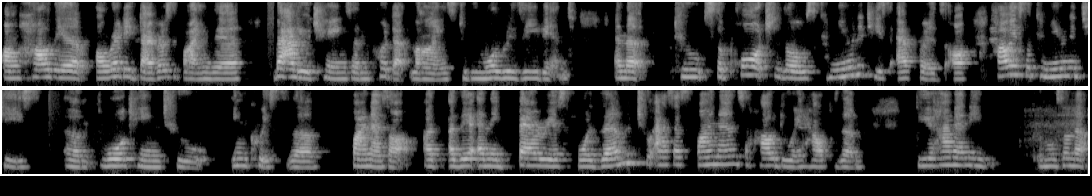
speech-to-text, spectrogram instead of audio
on how they're already diversifying their value chains and product lines to be more resilient. And uh, to support those communities' efforts, or how is the communities um, working to increase the finance or are, are, there any barriers for them to access finance? How do we help them? Do you have any, Musonda,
